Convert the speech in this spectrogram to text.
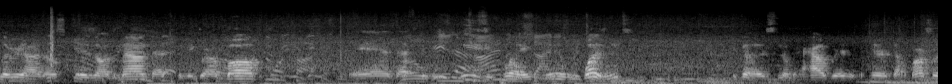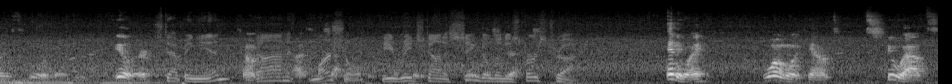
Liriano is on the mound. That's going to be ground ball. And that's going to be an easy play. And it wasn't. Because no matter how great of a player Don Marshall is, he was a fielder. Stepping in, Oh, Don uh, Marshall. He reached on a single in his first try. Anyway, 1 1 count, two outs,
